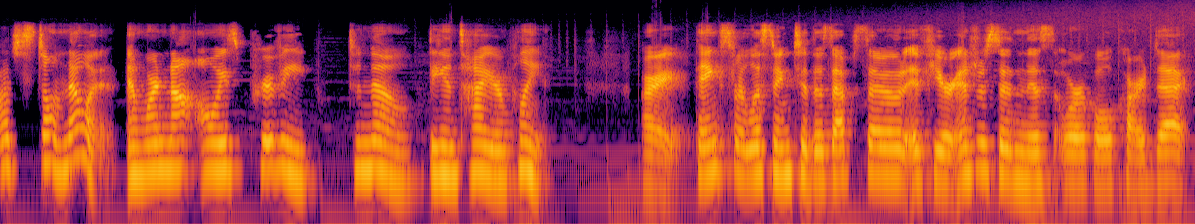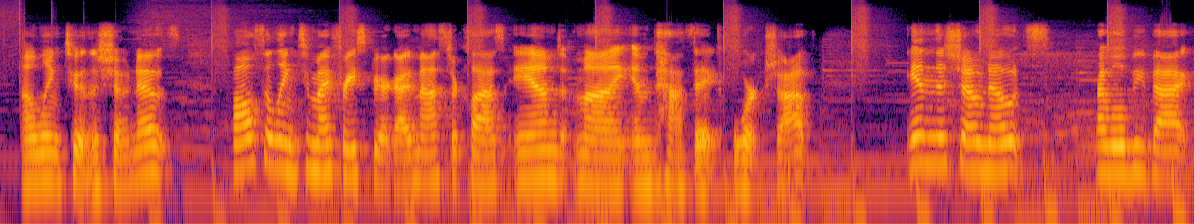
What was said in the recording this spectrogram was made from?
I just don't know it. And we're not always privy to know the entire plan. All right. Thanks for listening to this episode. If you're interested in this Oracle card deck, I'll link to it in the show notes. Also link to my free Spirit Guide Masterclass and my empathic workshop in the show notes. I will be back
